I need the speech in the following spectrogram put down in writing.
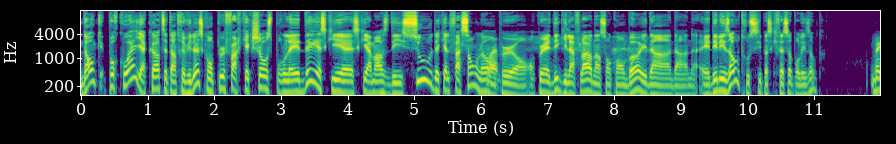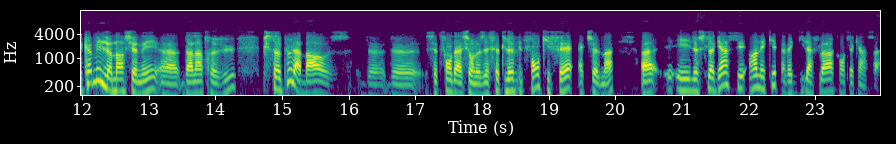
Donc, pourquoi il accorde cette entrevue-là? Est-ce qu'on peut faire quelque chose pour l'aider? Est-ce qu'il est amasse des sous? De quelle façon là, on, peut, on, peut aider Guy Lafleur dans son combat et dans, aider les autres aussi parce qu'il fait ça pour les autres? Mais comme il l'a mentionné euh, dans l'entrevue, puis c'est un peu la base de, cette fondation-là, de cette levée de fonds qu'il fait actuellement. Euh, et le slogan, c'est En équipe avec Guy Lafleur contre le cancer.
